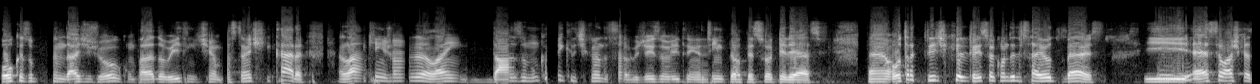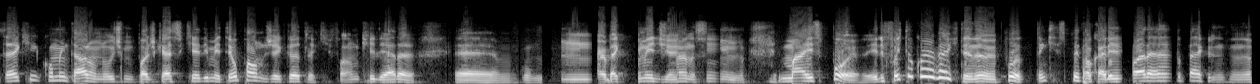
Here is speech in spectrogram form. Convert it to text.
poucas oportunidades de jogo comparado ao Witten, que tinha bastante. E, cara, lá quem joga lá em Dallas, eu nunca vi criticando, sabe, o Jason Witten, assim, pela pessoa que ele é. assim. É, outra crítica que ele fez foi quando ele saiu do Bears. E essa eu acho que até que comentaram no último podcast que ele meteu o pau no Jay Cutler, que falando que ele era é, um quarterback mediano, assim. Mas, pô, ele foi teu quarterback, entendeu? Pô, tem que respeitar o cara, ele agora é do Packers, entendeu?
